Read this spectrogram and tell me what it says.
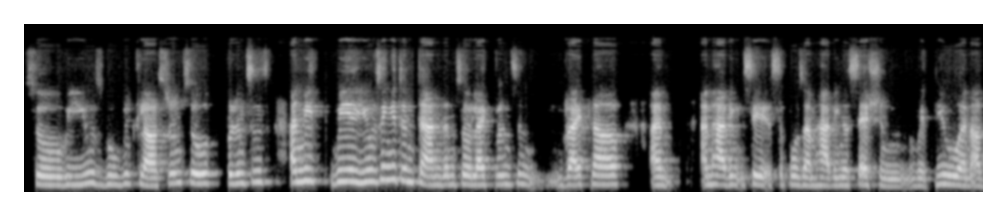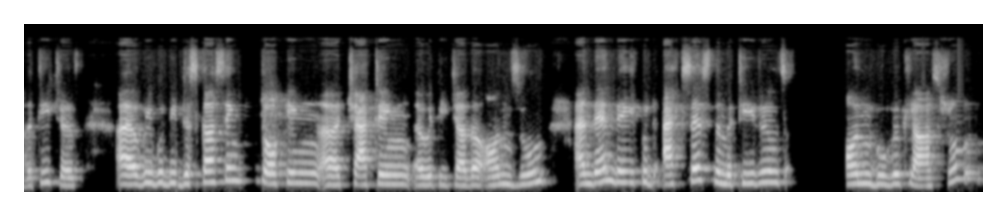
so we use Google Classroom. So for instance, and we we are using it in tandem. So like for instance, right now I'm I'm having say suppose I'm having a session with you and other teachers. Uh, we would be discussing, talking, uh, chatting uh, with each other on Zoom, and then they could access the materials on Google Classroom,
